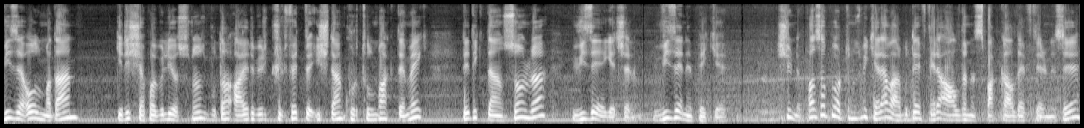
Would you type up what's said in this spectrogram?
vize olmadan giriş yapabiliyorsunuz. Bu da ayrı bir külfet ve işten kurtulmak demek. Dedikten sonra vizeye geçelim. Vize ne peki? Şimdi pasaportunuz bir kere var. Bu defteri aldınız, bakkal defterinizi.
